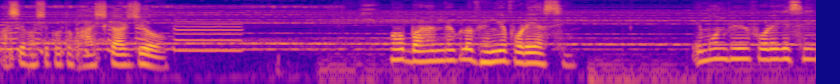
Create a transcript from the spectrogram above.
আশেপাশে কত ভাস্কর্য। সব বারান্দাগুলো ভেঙে পড়ে আছে। এমন ভেবে পড়ে গেছে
